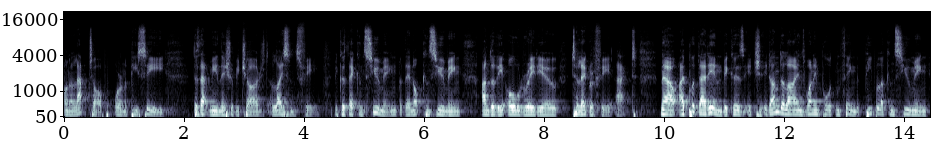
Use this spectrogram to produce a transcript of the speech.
on a laptop or on a PC, does that mean they should be charged a license fee? Because they're consuming, but they're not consuming under the old Radio Telegraphy Act. Now, I put that in because it, it underlines one important thing that people are consuming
